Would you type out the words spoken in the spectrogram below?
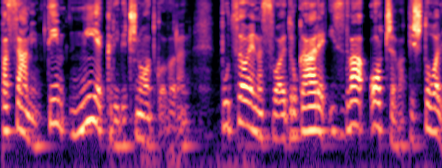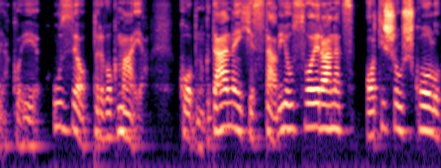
pa samim tim nije krivično odgovoran. Pucao je na svoje drugare iz dva očeva pištolja koje je uzeo 1. maja. Kobnog dana ih je stavio u svoj ranac, otišao u školu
